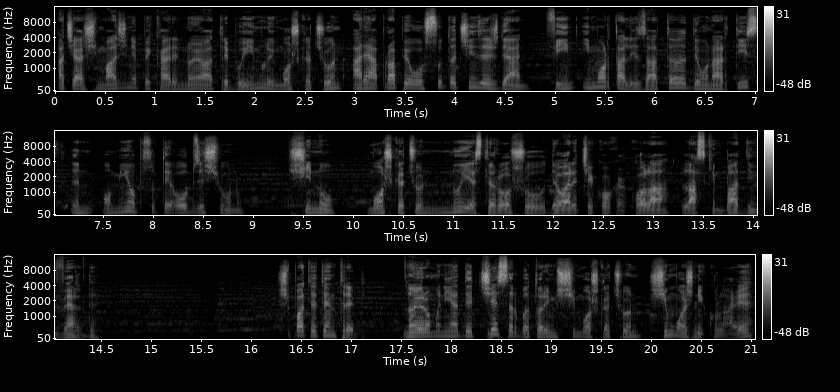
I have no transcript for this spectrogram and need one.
Aceeași imagine pe care noi o atribuim lui Moș Crăciun are aproape 150 de ani, fiind imortalizată de un artist în 1881. Și nu, Moș Crăciun nu este roșu deoarece Coca-Cola l-a schimbat din verde. Și poate te întrebi, noi în România de ce sărbătorim și Moș Crăciun și Moș Nicolae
